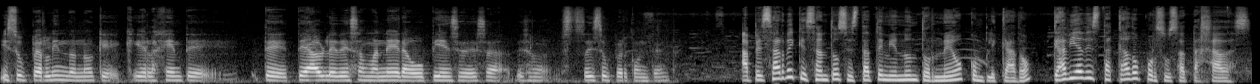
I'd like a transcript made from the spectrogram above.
y súper lindo, ¿no? Que, que, la gente te, te, hable de esa manera o piense de esa, de esa manera. Estoy súper contenta. A pesar de que Santos está teniendo un torneo complicado, Gaby ha destacado por sus atajadas.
